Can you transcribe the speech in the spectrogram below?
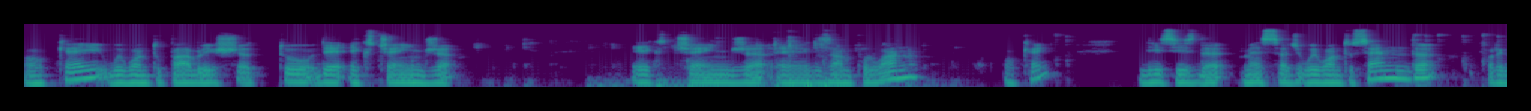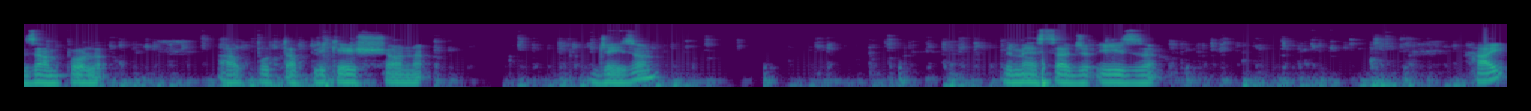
Okay we want to publish to the exchange exchange uh, example one. Okay. This is the message we want to send. For example output application json the message is hi.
